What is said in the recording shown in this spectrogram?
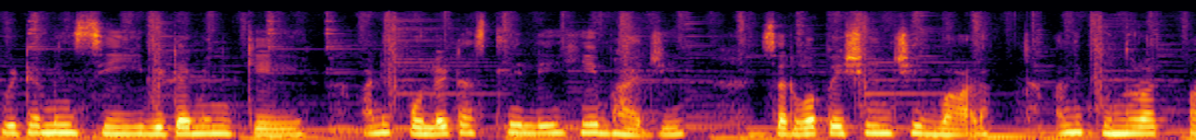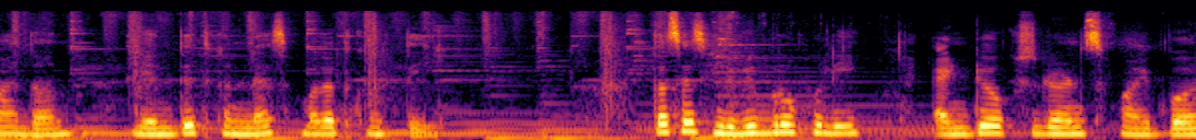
विटॅमिन सी विटॅमिन के आणि फोलेट असलेली ही भाजी सर्व पेशींची वाढ आणि पुनरुत्पादन नियंत्रित करण्यास मदत करते. तसेच हिरवी ब्रोकोली अँटीऑक्सिडंट्स फायबर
